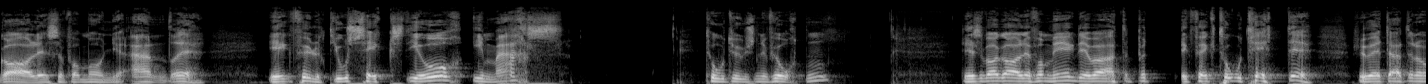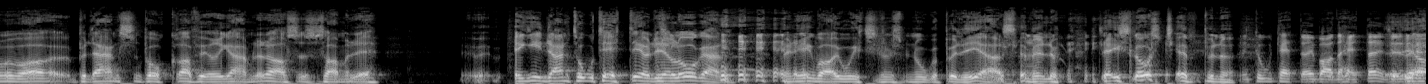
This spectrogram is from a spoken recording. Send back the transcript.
gale som for mange andre. Jeg fylte jo 60 år i mars 2014. Det som var gale for meg, det var at jeg fikk to tette. Du vet at når vi var på dansen på Åkra før i gamle dager, så sa vi det Jeg gitt han to tette, og der lå han. Men jeg var jo ikke noe på det, altså. Men de slåss kjempene. To tette og ei badehette? Ja.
